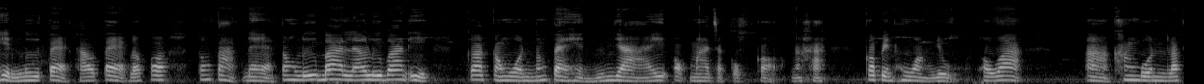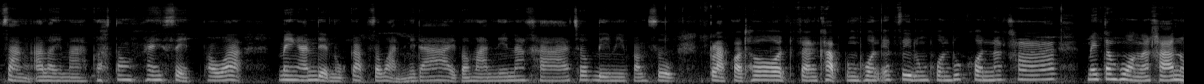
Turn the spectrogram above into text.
เห็นมือแตกเท้าแตกแล้วก็ต้องตากแดดต้องรื้อบ้านแล้วรื้อบ้านอีก ก็กังวลตั้งแต่เห็นย้ายออกมาจากกกอกนะคะ ก็เป็นห่วงอยู่ เพราะว่าข้างบนรับสั่งอะไรมาก็ต้องให้เสร็จ เพราะว่า ไม่งั้นเดี๋ยวหนูกลับสวรรค์ไม่ได้ประมาณนี้นะคะ โชคดีมีความสุข กลับขอโทษ แฟนคลับลุงพล FC ลุงพลทุกคนนะคะ ไม่ต้องห่วงนะคะ หนู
